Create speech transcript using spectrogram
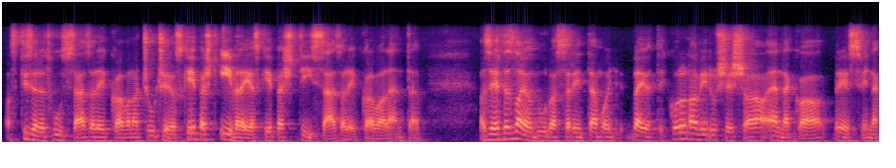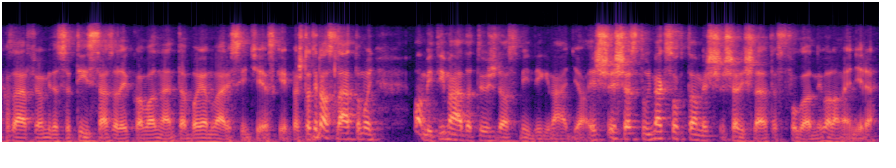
az 15-20%-kal van a csúcsaihoz képest, évelejéhez képest 10%-kal van lentebb. Azért ez nagyon durva szerintem, hogy bejött egy koronavírus, és a, ennek a részvénynek az árfolyam mindössze 10%-kal van lentebb a januári szintjéhez képest. Tehát én azt látom, hogy amit imád a tőzsde, azt mindig imádja. És, és ezt úgy megszoktam, és, és el is lehet ezt fogadni valamennyire.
